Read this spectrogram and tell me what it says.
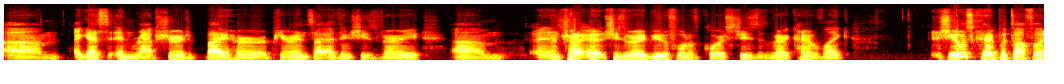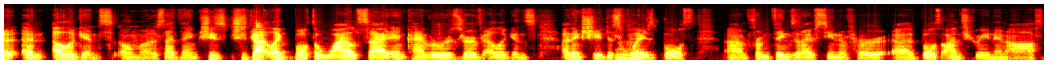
um, I guess, enraptured by her appearance. I, I think she's very, um, and attra- uh, she's very beautiful, and of course, she's very kind of like. She almost kind of puts off a, an elegance, almost. I think she's she's got like both a wild side and kind of a reserved elegance. I think she displays both um, from things that I've seen of her, uh, both on screen and off.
